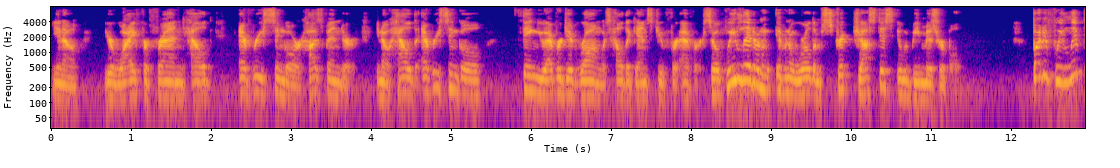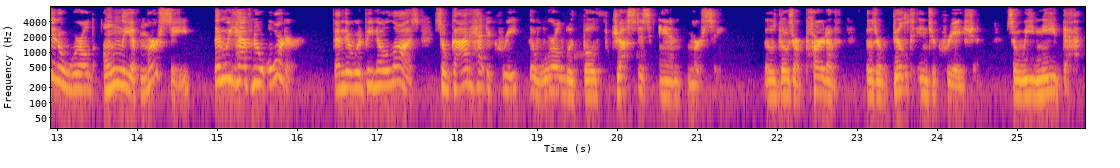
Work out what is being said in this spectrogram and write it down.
you know, your wife or friend held every single, or husband, or, you know, held every single thing you ever did wrong was held against you forever. So if we lived in, in a world of strict justice, it would be miserable. But if we lived in a world only of mercy, then we'd have no order. Then there would be no laws. So God had to create the world with both justice and mercy. Those, those are part of, those are built into creation. So we need that.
